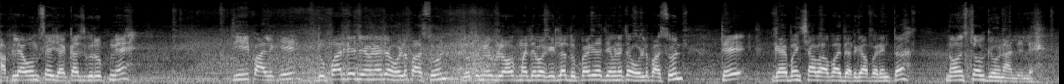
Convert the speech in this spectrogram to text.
आपल्या ओमसाई जकास ग्रुपने ती पालखी दुपारच्या जेवणाच्या होल्डपासून जो तुम्ही ब्लॉगमध्ये बघितला दुपारच्या जेवणाच्या होल्डपासून ते गैबनशाह बाबा दर्गापर्यंत नॉनस्टॉप घेऊन आलेले आहे.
